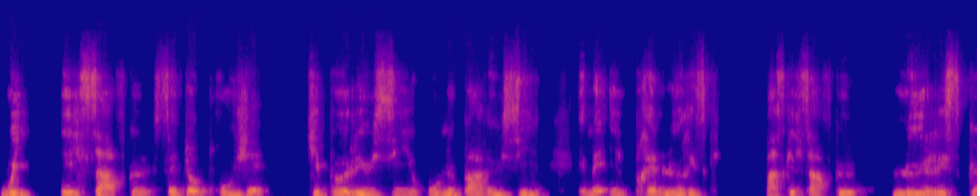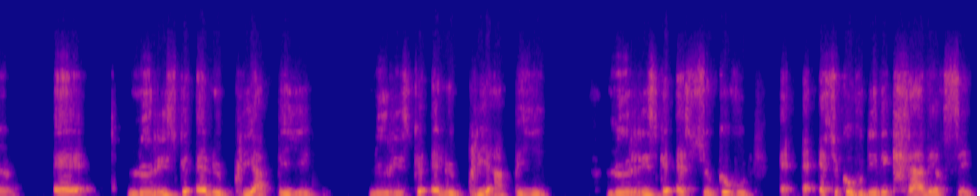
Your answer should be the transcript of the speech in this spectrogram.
Oui, ils savent que c'est un projet qui peut réussir ou ne pas réussir, mais ils prennent le risque parce qu'ils savent que le risque est le risque est le prix à payer. Le risque est le prix à payer. Le risque est ce que vous, est ce que vous devez traverser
